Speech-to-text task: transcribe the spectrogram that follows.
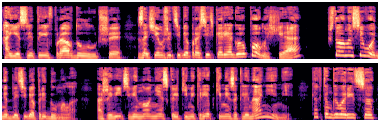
А если ты и вправду лучшая, зачем же тебе просить корягу о помощи, а? Что она сегодня для тебя придумала? Оживить вино несколькими крепкими заклинаниями? Как там говорится,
